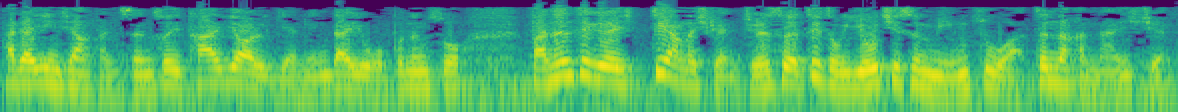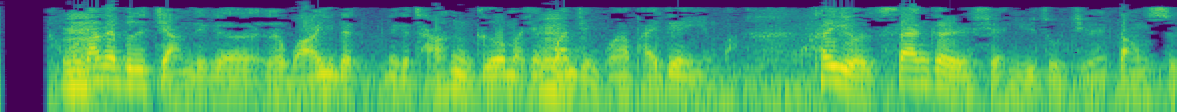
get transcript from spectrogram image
大家印象很深，所以她要演林黛玉，我不能说，反正这个这样的选角色，这种尤其是名著啊，真的很难选。我刚才不是讲这个王毅的那个《长恨歌》嘛，现在关锦鹏要拍电影嘛，他有三个人选女主角，当时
